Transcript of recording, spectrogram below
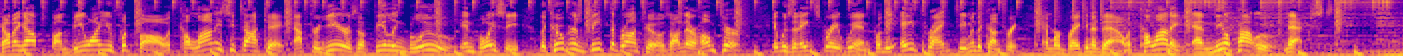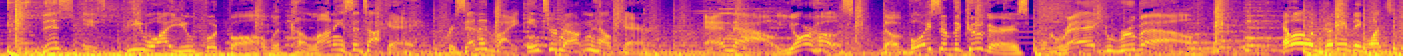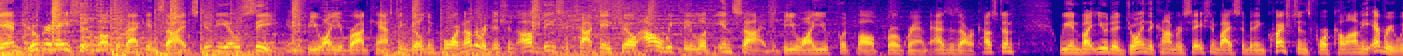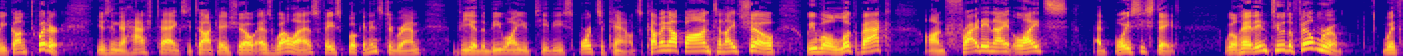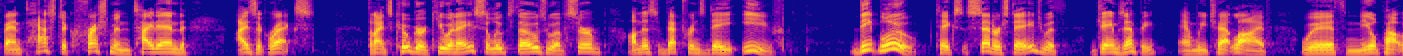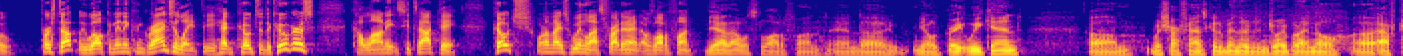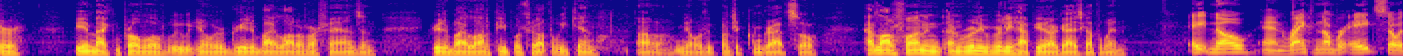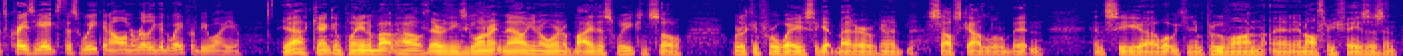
Coming up on BYU football with Kalani Sitake. After years of feeling blue in Boise, the Cougars beat the Broncos on their home turf. It was an eight straight win for the eighth ranked team in the country. And we're breaking it down with Kalani and Neil Pau'u next. This is BYU football with Kalani Sitake, presented by Intermountain Healthcare. And now, your host, the voice of the Cougars, Greg Wrubell. Hello and good evening once again, Cougar Nation. Welcome back inside Studio C in the BYU Broadcasting Building for another edition of the Sitake Show, our weekly look inside the BYU football program. As is our custom, we invite you to join the conversation by submitting questions for Kalani every week on Twitter using the hashtag Sitake Show as well as Facebook and Instagram via the BYU TV sports accounts. Coming up on tonight's show, we will look back on Friday Night Lights at Boise State. We'll head into the film room with fantastic freshman tight end Isaac Rex. Tonight's Cougar Q&A salutes those who have served on this Veterans Day Eve. Deep Blue takes center stage with James Empey, and we chat live with Neil Pau'u. First up, we welcome in and congratulate the head coach of the Cougars, Kalani Sitake. Coach, what a nice win last Friday night. That was a lot of fun. Yeah, that was a lot of fun, and uh, you know, great weekend. Um, wish our fans could have been there to enjoy, but I know uh, after being back in Provo, we you know we were greeted by a lot of our fans and greeted by a lot of people throughout the weekend. Uh, you know, with a bunch of congrats. So had a lot of fun and, and really really happy our guys got the win. 8 0 and ranked number eight, so it's crazy eights this week and all in a really good way for BYU. Yeah, can't complain about how everything's going right now. You know, we're in a bye this week, and so we're looking for ways to get better. We're going to self scout a little bit and and see uh, what we can improve on in, in all three phases. And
